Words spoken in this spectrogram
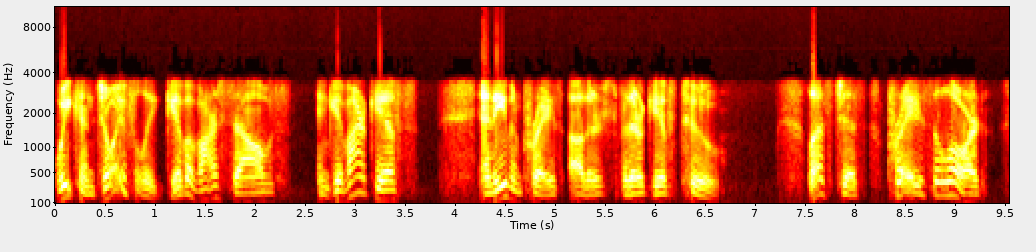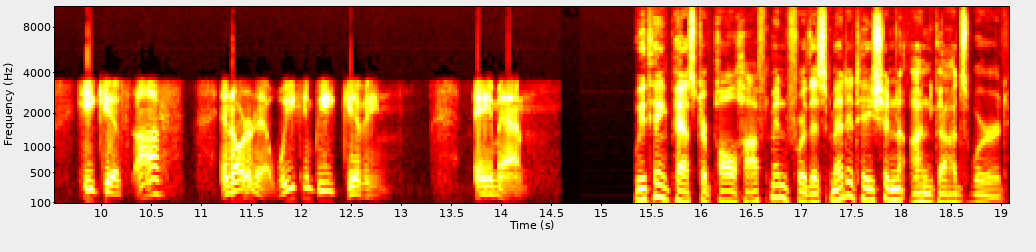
we can joyfully give of ourselves and give our gifts and even praise others for their gifts too. Let's just praise the Lord. He gives us in order that we can be giving. Amen. We thank Pastor Paul Hoffman for this meditation on God's Word.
